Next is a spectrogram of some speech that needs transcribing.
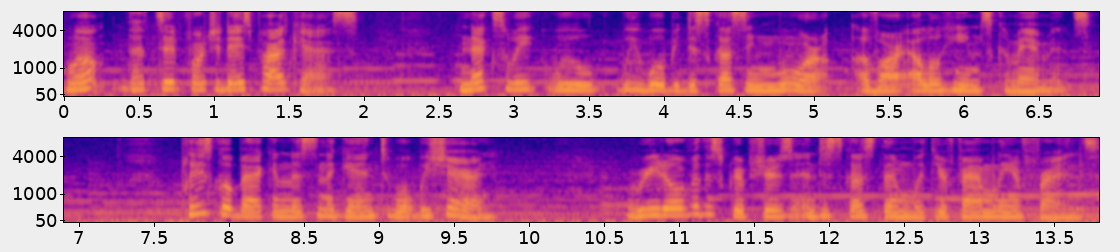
Well, that's it for today's podcast. Next week, we'll, we will be discussing more of our Elohim's commandments. Please go back and listen again to what we shared. Read over the scriptures and discuss them with your family and friends.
